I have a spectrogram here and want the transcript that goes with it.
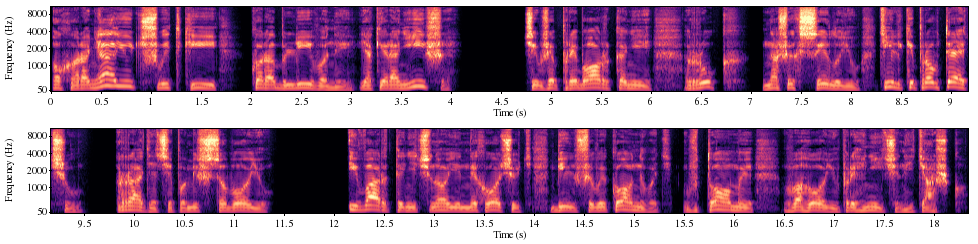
охороняють швидкі кораблі вони, як і раніше, чи вже приборкані рук наших силою, тільки про втечу радяться поміж собою, і варти нічної не хочуть більше виконувати, втоми вагою пригнічений тяжко.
